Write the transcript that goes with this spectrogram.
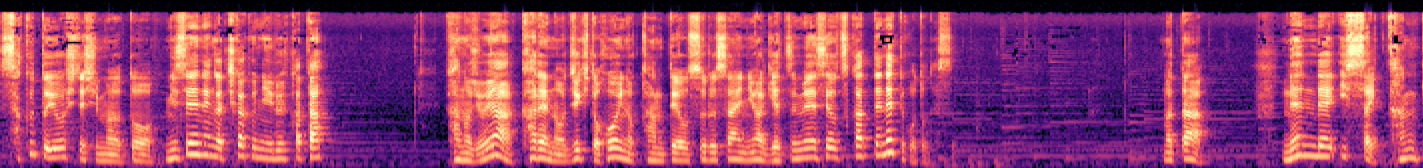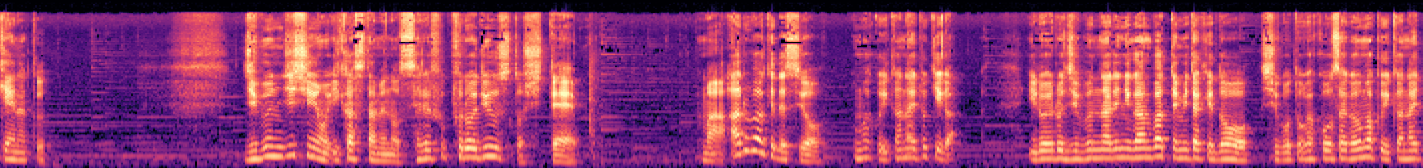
サクッと要してしまうと未成年が近くにいる方彼女や彼の時期と方位の鑑定をする際には月明星を使ってねってことです。また年齢一切関係なく自分自身を生かすためのセルフプロデュースとしてまああるわけですよ。うまくいかない時が。いろいろ自分なりに頑張ってみたけど仕事が交際がうまくいかない。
